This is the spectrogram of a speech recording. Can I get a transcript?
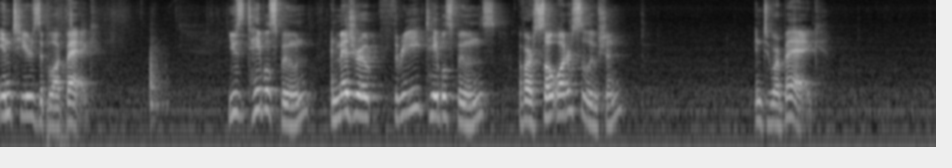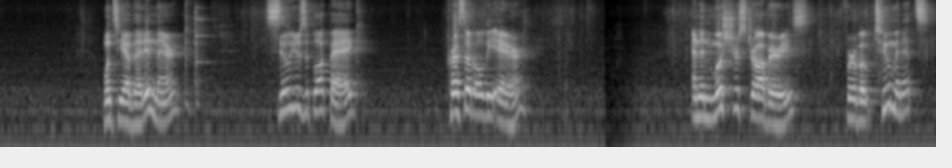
into your Ziploc bag. Use a tablespoon and measure out three tablespoons of our saltwater solution into our bag. Once you have that in there, seal your Ziploc bag, press out all the air, and then mush your strawberries for about two minutes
